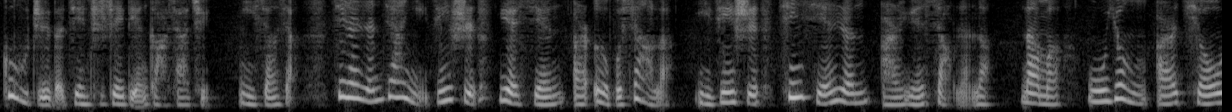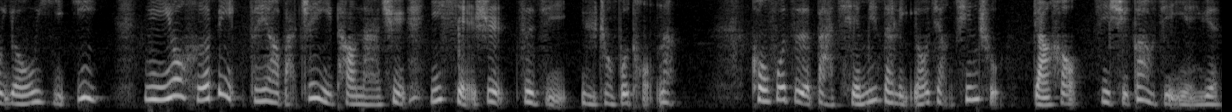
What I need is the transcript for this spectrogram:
固执的坚持这点搞下去，你想想，既然人家已经是越贤而恶不孝了。已经是亲贤人而远小人了，那么无用而求有以义，你又何必非要把这一套拿去以显示自己与众不同呢？孔夫子把前面的理由讲清楚，然后继续告诫颜渊：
